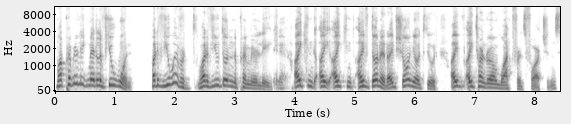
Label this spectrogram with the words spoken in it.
what premier league medal have you won? What have you ever what have you done in the premier league? Yeah. i can i i can i've done it. I've shown you how to do it. I've i turned around watford's fortunes.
